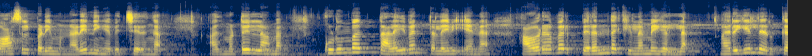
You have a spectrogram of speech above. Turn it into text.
வாசல்படி முன்னாடி நீங்கள் வச்சுருங்க. அது மட்டும் இல்லாமல் குடும்ப தலைவன் தலைவி என அவரவர் பிறந்த கிழமைகளில் அருகில் இருக்க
